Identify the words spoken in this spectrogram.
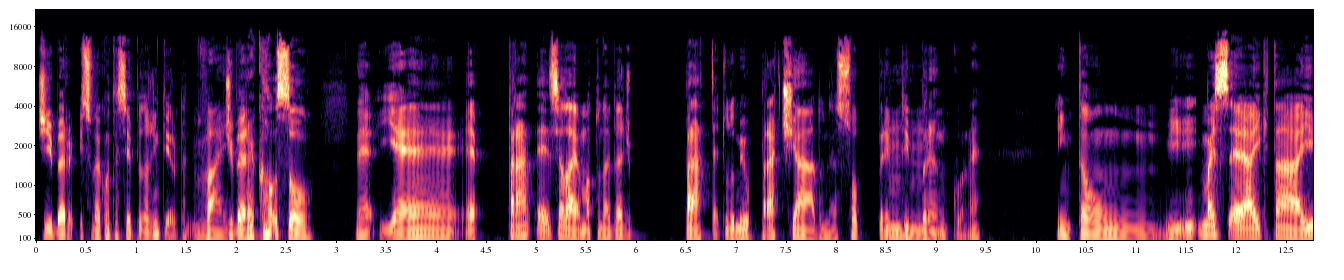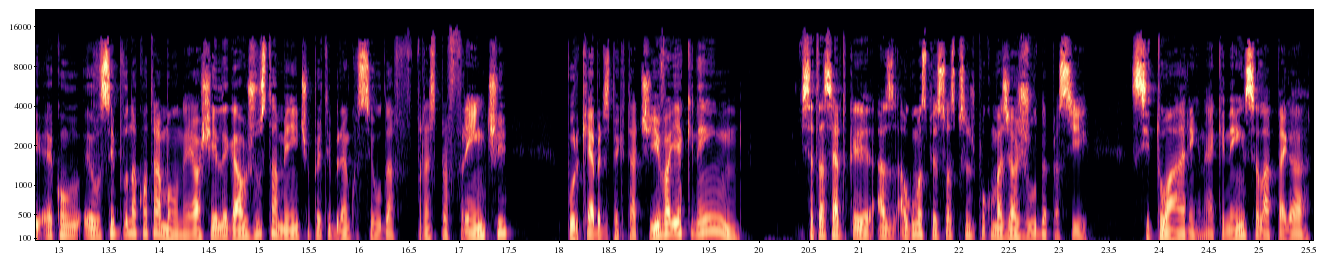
De Better, isso vai acontecer o episódio inteiro, tá? Vai. De Better Call Saul, né? E é, é, pra, é, sei lá, é uma tonalidade prata, é tudo meio prateado, né? Só preto uhum. e branco, né? Então, e, mas é aí que tá, aí é com, eu sempre vou na contramão, né? Eu achei legal justamente o preto e branco ser o da trás pra frente, por quebra de expectativa, e é que nem, você tá certo que as, algumas pessoas precisam de um pouco mais de ajuda para se situarem, né? Que nem, sei lá, pega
